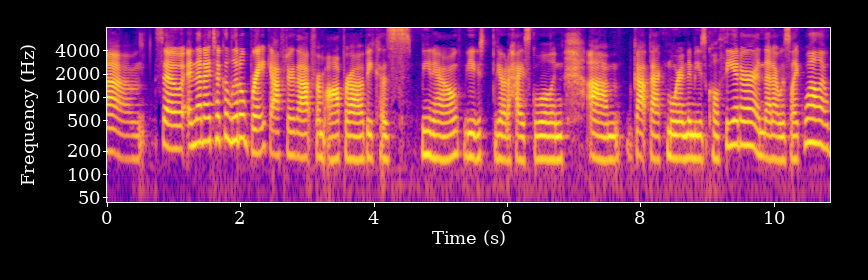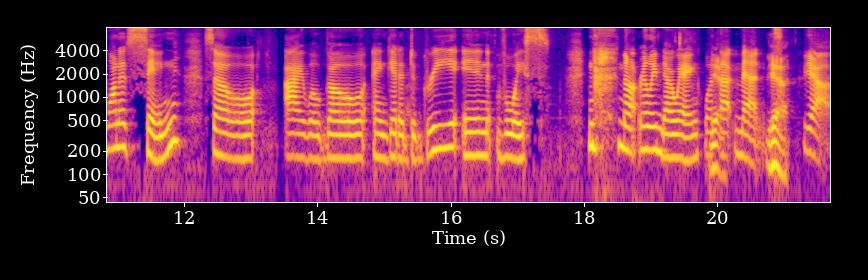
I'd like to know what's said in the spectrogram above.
Um, so and then i took a little break after that from opera because you know you go to high school and um, got back more into musical theater. And then i was like well i want to sing. So I will go and get a degree in voice, not really knowing what yeah. that meant. Yeah. Yeah.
